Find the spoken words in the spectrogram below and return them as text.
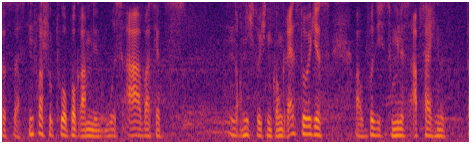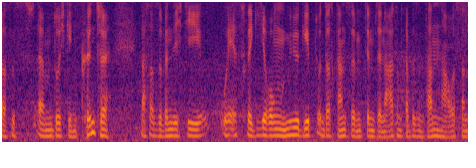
das, das Infrastrukturprogramm in den USA, was jetzt noch nicht durch den Kongress durch ist, wo sich zumindest abzeichnet, dass es ähm, durchgehen könnte. Dass also, wenn sich die US-Regierung Mühe gibt und das Ganze mit dem Senat und Repräsentantenhaus dann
